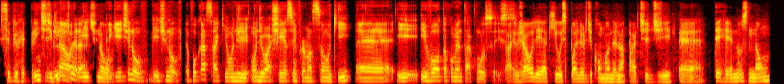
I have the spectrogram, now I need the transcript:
você viu reprint de gate Não, ou era- gate novo? É gate novo, gate novo. Eu vou caçar aqui onde, onde eu achei essa informação aqui é, e, e volto a comentar com vocês. Tá, eu já olhei aqui o spoiler de Commander na parte de é, terrenos, não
